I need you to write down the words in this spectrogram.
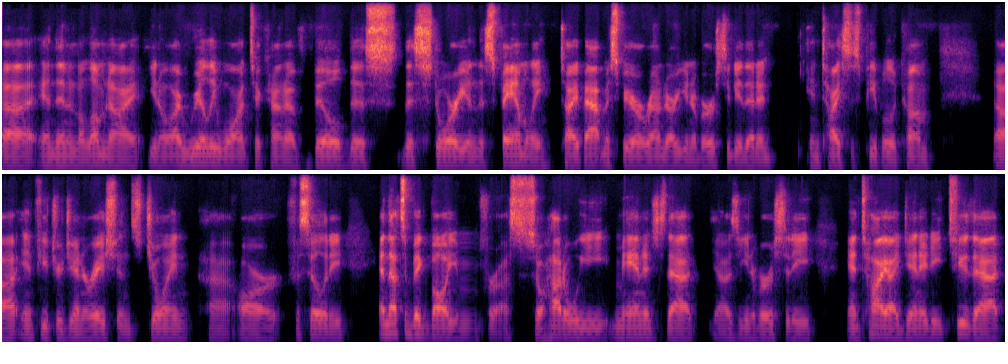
uh, and then an alumni, you know, I really want to kind of build this this story and this family type atmosphere around our university that entices people to come uh, in future generations join uh, our facility. And that's a big volume for us. So how do we manage that as a university and tie identity to that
